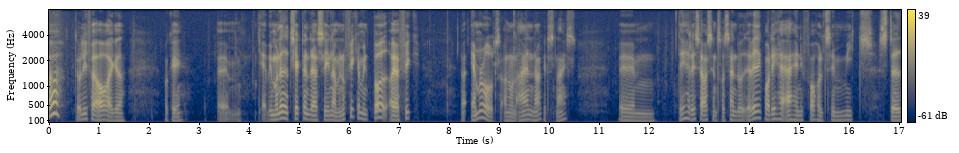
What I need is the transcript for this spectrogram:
Ah, det var lige før overrækket. Okay. Øhm, ja, vi må ned og tjekke den der senere. Men nu fik jeg min båd, og jeg fik noget emerald og nogle iron nuggets. Nice. Øhm, det her, det ser også interessant ud. Jeg ved ikke, hvor det her er hen i forhold til mit sted.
